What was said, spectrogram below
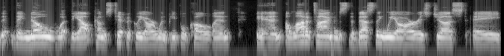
that they know what the outcomes typically are when people call in and a lot of times the best thing we are is just a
